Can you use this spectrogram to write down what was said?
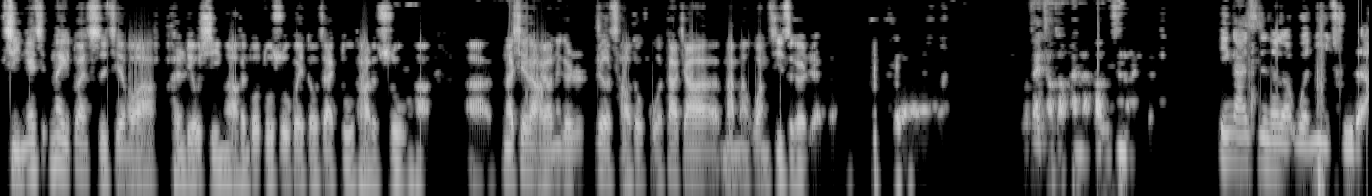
几年前那一段时间哇，很流行啊，很多读书会都在读他的书哈啊，啊。那现在好像那个热潮都过，大家慢慢忘记这个人了。我再找找看他到底是哪一个。应该是那个文艺出的啊，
